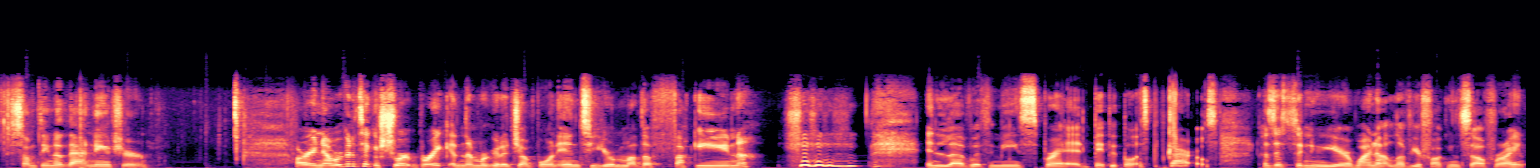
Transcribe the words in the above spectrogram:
Something of that nature. All right, now we're going to take a short break and then we're going to jump on into your motherfucking in love with me spread. Baby boys, baby girls. Because it's the new year. Why not love your fucking self, right?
